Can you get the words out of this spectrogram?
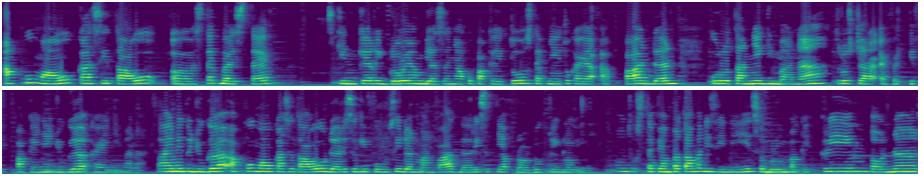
aku mau kasih tahu uh, step by step skincare glow yang biasanya aku pakai itu stepnya itu kayak apa dan urutannya gimana terus cara efektif pakainya juga kayak gimana. Selain itu juga aku mau kasih tahu dari segi fungsi dan manfaat dari setiap produk Reglow ini. Untuk step yang pertama di sini sebelum pakai krim toner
